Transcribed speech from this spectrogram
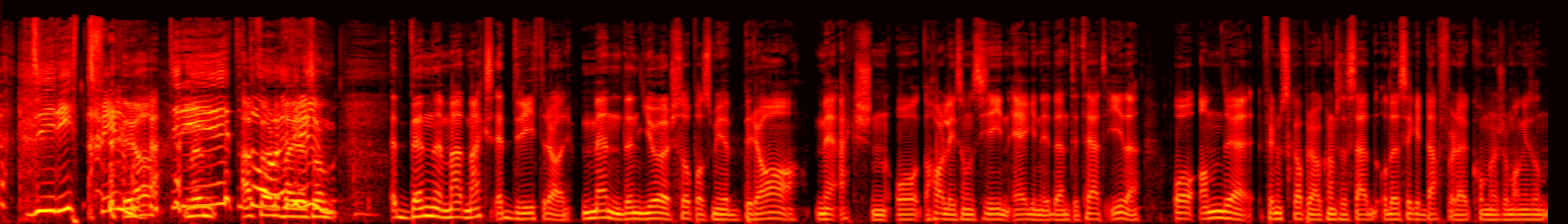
drittfilm! Ja, Dritdårlig bare film! sånn Denne Mad Max er dritrar, men den gjør såpass mye bra med action og har liksom sin egen identitet i det. Og andre filmskapere har kanskje sett, og det er sikkert derfor det kommer så mange sånn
